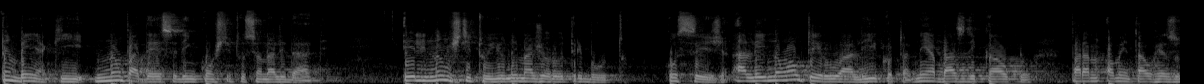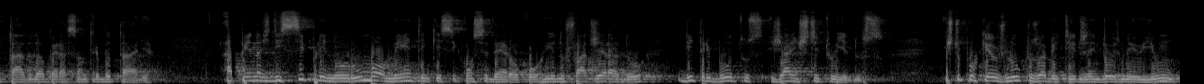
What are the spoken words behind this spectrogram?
também aqui não padece de inconstitucionalidade. Ele não instituiu nem majorou tributo. Ou seja, a lei não alterou a alíquota nem a base de cálculo para aumentar o resultado da operação tributária. Apenas disciplinou o momento em que se considera ocorrido o fato gerador de tributos já instituídos. Isto porque os lucros obtidos em 2001,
